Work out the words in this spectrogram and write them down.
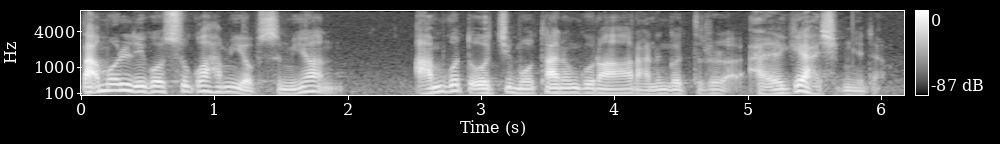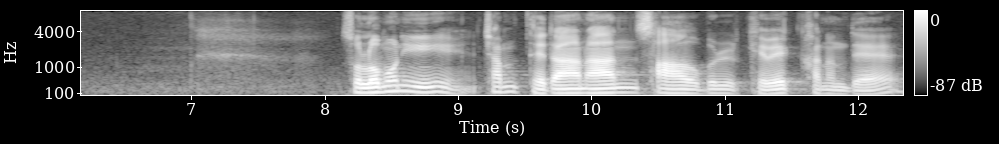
땀 흘리고 수고함이 없으면 아무것도 얻지 못하는구나라는 것들을 알게 하십니다. 솔로몬이 참 대단한 사업을 계획하는데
